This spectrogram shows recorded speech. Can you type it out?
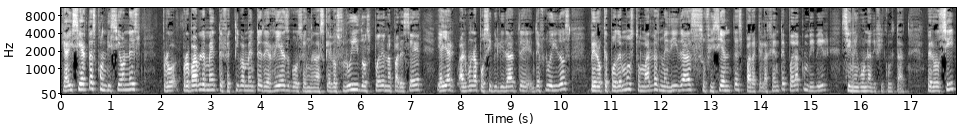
que hay ciertas condiciones pro- probablemente efectivamente de riesgos en las que los fluidos pueden aparecer y hay al- alguna posibilidad de, de fluidos, pero que podemos tomar las medidas suficientes para que la gente pueda convivir sin ninguna dificultad. Pero sí,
